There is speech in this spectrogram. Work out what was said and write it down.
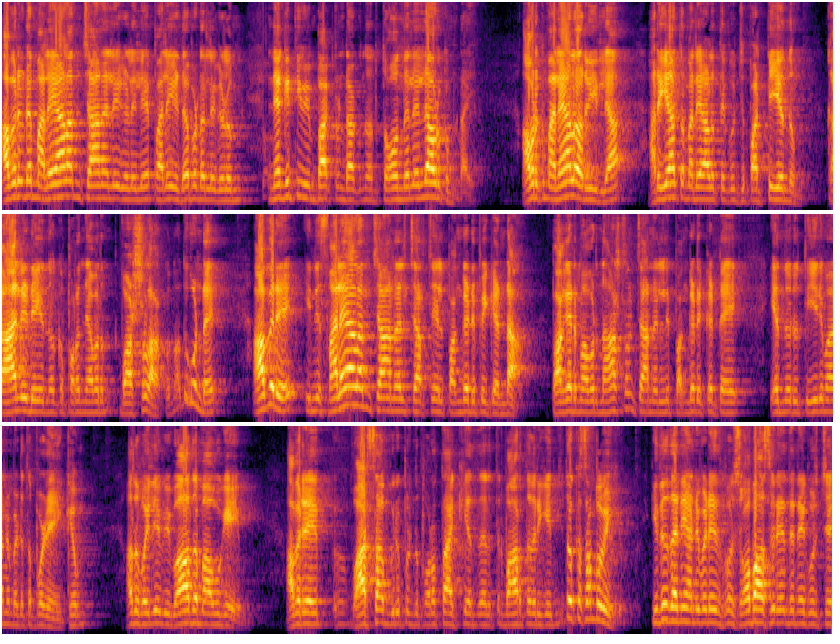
അവരുടെ മലയാളം ചാനലുകളിലെ പല ഇടപെടലുകളും നെഗറ്റീവ് ഇമ്പാക്റ്റ് ഉണ്ടാക്കുന്ന ഒരു തോന്നൽ എല്ലാവർക്കും ഉണ്ടായി. അവർക്ക് മലയാളം അറിയില്ല. അറിയാത്ത മലയാളത്തെക്കുറിച്ച് പട്ടിയെന്നും കാലിടയെന്നൊക്കെ പറഞ്ഞ് അവർ വഷളാക്കുന്നു. അതുകൊണ്ട് അവരെ ഇനി മലയാളം ചാനൽ ചർച്ചയിൽ പങ്കെടുപ്പിക്കേണ്ട. പകരം അവർ നാഷണൽ ചാനലിൽ പങ്കെടുക്കട്ടെ എന്നൊരു തീരുമാനമെടുത്തപ്പോഴേക്കും അത് വലിയ വിവാദമാവുകയും അവരെ വാട്സാപ്പ് ഗ്രൂപ്പിൽ നിന്ന് പുറത്താക്കിയ തരത്തിൽ വാർത്ത വരികയും ഇതൊക്കെ സംഭവിക്കും. ഇത് തന്നെയാണ് ഇവിടെ ശോഭാ സുരേന്ദ്രനെ കുറിച്ച്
